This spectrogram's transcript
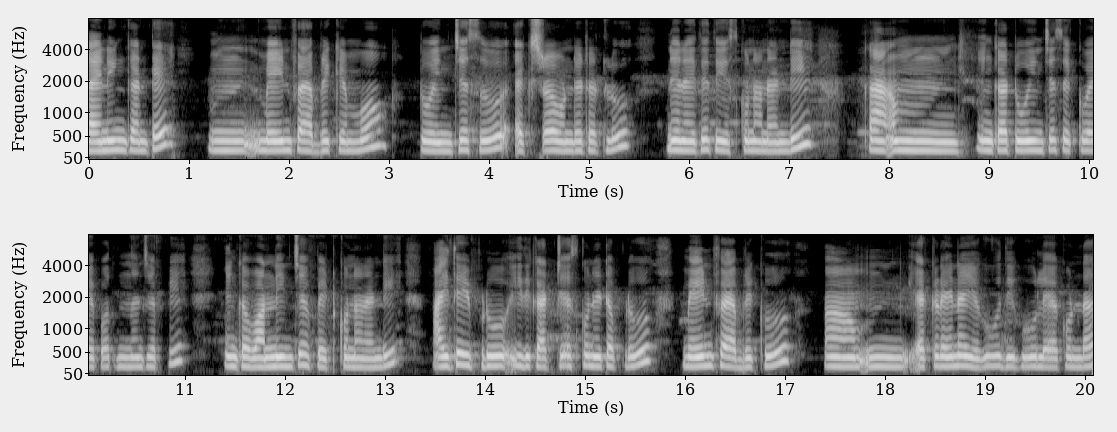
లైనింగ్ కంటే మెయిన్ ఫ్యాబ్రిక్ ఏమో టూ ఇంచెస్ ఎక్స్ట్రా ఉండేటట్లు నేనైతే తీసుకున్నానండి. ఇంకా టూ ఇంచెస్ ఎక్కువ అయిపోతుందని చెప్పి ఇంకా వన్ ఇంచే పెట్టుకున్నానండి. అయితే ఇప్పుడు ఇది కట్ చేసుకునేటప్పుడు మెయిన్ ఫ్యాబ్రిక్ ఎక్కడైనా ఎగువ దిగువ లేకుండా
